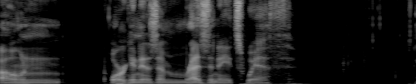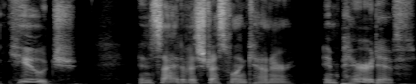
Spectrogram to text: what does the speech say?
own organism resonates with, huge. Inside of a stressful encounter, imperative.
